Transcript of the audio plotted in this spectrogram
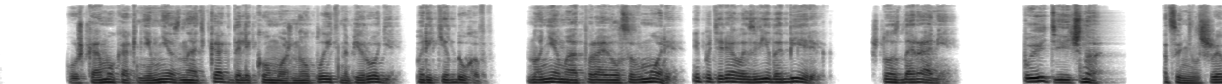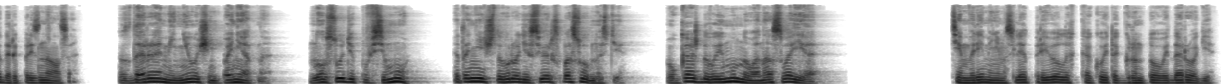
«Уж кому как не мне знать, как далеко можно уплыть на пироге по реке Духов. Но Нема отправился в море и потерял из вида берег. Что с дарами?» «Поэтично», – оценил Шредер и признался. «С дарами не очень понятно, но, судя по всему, это нечто вроде сверхспособности. У каждого иммунного она своя». Тем временем след привел их к какой-то грунтовой дороге.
